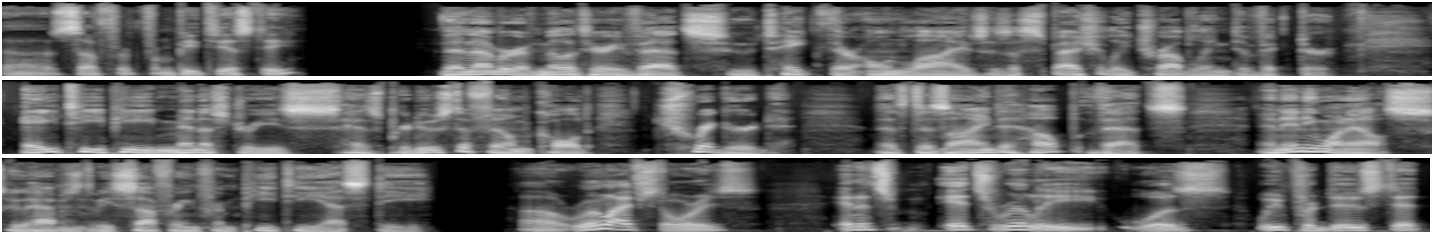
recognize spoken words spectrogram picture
uh, suffered from PTSD. The number of military vets who take their own lives is especially troubling to Victor. ATP Ministries has produced a film called Triggered that's designed to help vets and anyone else who happens to be suffering from PTSD. Uh, real life stories, and it's it's really was we produced it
